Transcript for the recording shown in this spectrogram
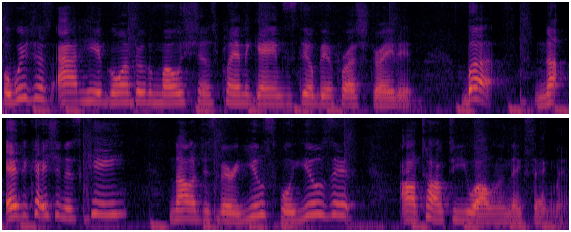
but we're just out here going through the motions, playing the games, and still being frustrated. But education is key. Knowledge is very useful. Use it. I'll talk to you all in the next segment.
